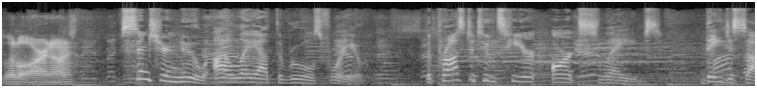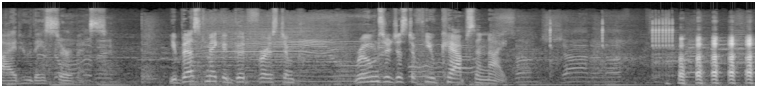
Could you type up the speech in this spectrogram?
Little R&R. Since you're new, I'll lay out the rules for you. The prostitutes here aren't slaves. They decide who they service. You best make a good first imp- Rooms are just a few caps a night.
